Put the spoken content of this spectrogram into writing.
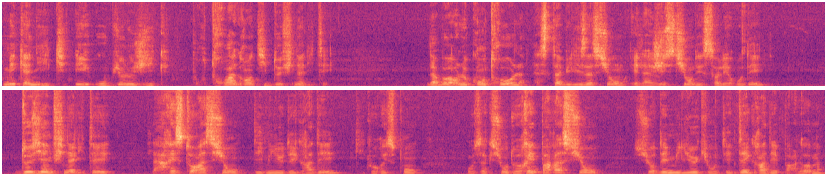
mécaniques et ou biologiques pour trois grands types de finalités. D'abord, le contrôle, la stabilisation et la gestion des sols érodés. Deuxième finalité, la restauration des milieux dégradés, qui correspond aux actions de réparation sur des milieux qui ont été dégradés par l'homme.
